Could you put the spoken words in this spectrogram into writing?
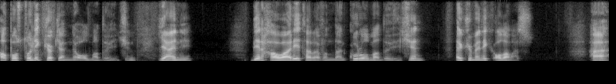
apostolik kökenli olmadığı için yani bir havari tarafından kurulmadığı için ekümenik olamaz. Ha,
